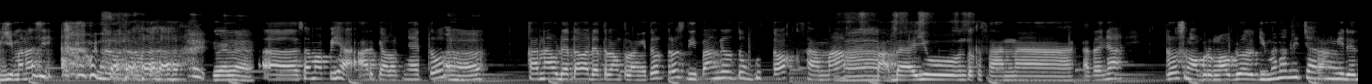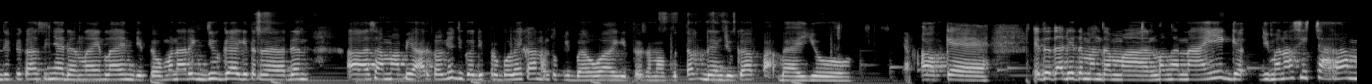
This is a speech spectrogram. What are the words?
gimana sih bener, bener, bener. gimana uh, sama pihak arkeolognya itu uh -huh karena udah tahu ada tulang-tulang itu terus dipanggil tuh Butok sama ah. Pak Bayu untuk ke sana. Katanya terus ngobrol-ngobrol gimana nih cara mengidentifikasinya dan lain-lain gitu. Menarik juga gitu dan uh, sama pihak arkeolognya juga diperbolehkan untuk dibawa gitu sama Butok dan juga Pak Bayu. Oke, itu tadi teman-teman mengenai gimana sih cara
